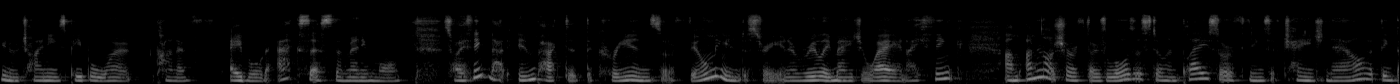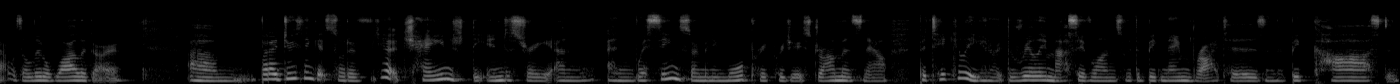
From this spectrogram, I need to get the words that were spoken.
you know, Chinese people weren't kind of able to access them anymore. So I think that impacted the Korean sort of filming industry in a really major way. And I think, um, I'm not sure if those laws are still in place or if things have changed now. I think that was a little while ago. Um, but I do think it sort of yeah changed the industry and and we're seeing so many more pre-produced dramas now, particularly you know the really massive ones with the big name writers and the big cast and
